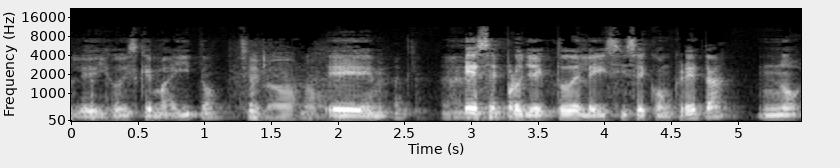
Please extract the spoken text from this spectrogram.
le, dijo disquemadito. Sí, no, no. Eh, ese proyecto de ley, si se concreta, no,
